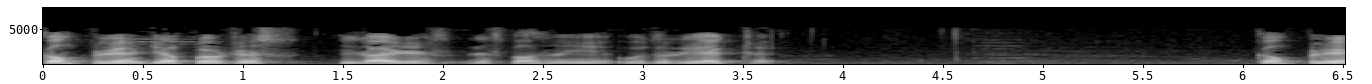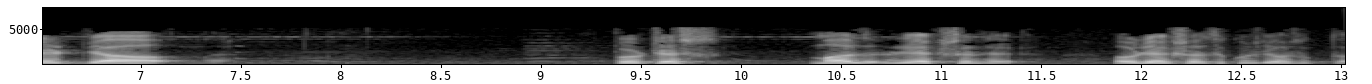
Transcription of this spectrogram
کمپلینٹ یا پروٹیسٹ رائٹ ریسپانس نہیں ہے، وہ تو ریئیکٹ ہے۔ کمپلینٹ یا پروٹیسٹ مز ریئیکشن ہے، اور ریئیکشن سے کچھ نہیں ہو سکتا۔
